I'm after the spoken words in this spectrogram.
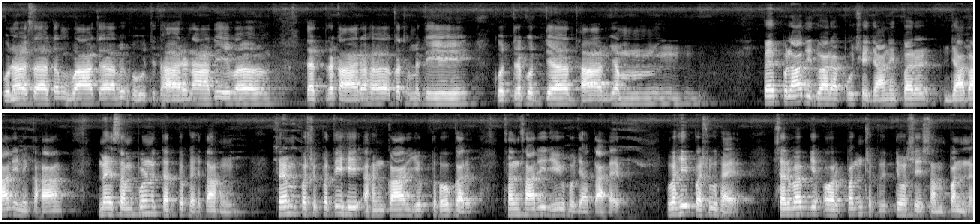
पुनः स तमुवाच विभूतिधारणादेव तत्प्रकारः कथमिति? कुत्र कुत्यधार्यम पैपलादि द्वारा पूछे जाने पर जाबाली ने कहा, मैं संपूर्ण तत्व कहता हूँ। स्वयं पशुपति ही अहंकार युक्त होकर संसारी जीव हो जाता है। वही पशु है। सर्वज्ञ और पंचकृत्यों से संपन्न।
